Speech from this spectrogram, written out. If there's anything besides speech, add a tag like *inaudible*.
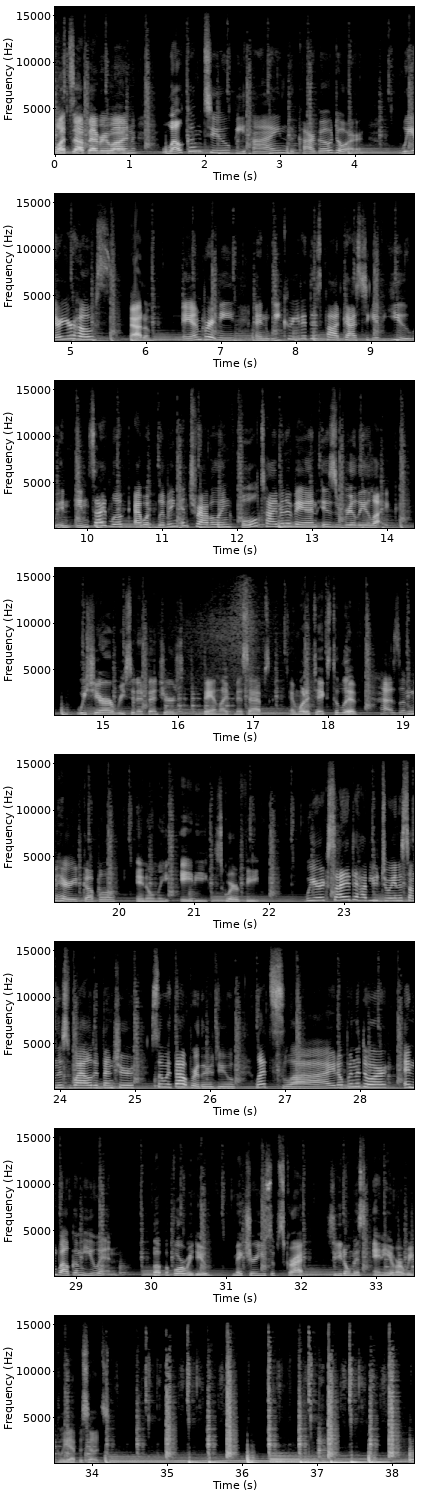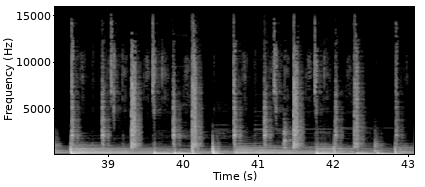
What's up, everyone? Welcome to Behind the Cargo Door. We are your hosts, Adam. and Brittany, and we created this podcast to give you an inside look at what living and traveling full time in a van is really like We share our recent adventures, van life mishaps, and what it takes to live as a married couple. in only 80 square feet. We are excited to have you join us on this wild adventure. So, without further ado, let's slide open the door and welcome you in. But before we do, make sure you subscribe so you don't miss any of our weekly episodes.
